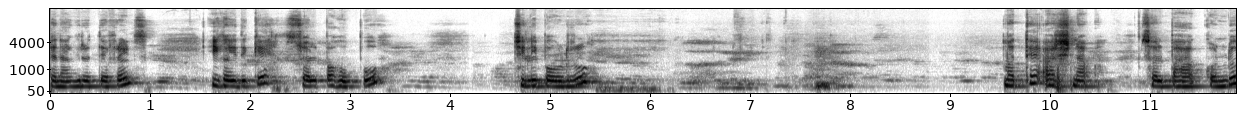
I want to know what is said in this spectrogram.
ಚೆನ್ನಾಗಿರುತ್ತೆ ಫ್ರೆಂಡ್ಸ್ ಈಗ ಇದಕ್ಕೆ ಸ್ವಲ್ಪ ಉಪ್ಪು ಚಿಲ್ಲಿ ಪೌಡ್ರು ಮತ್ತು ಅರಿಶಿನ ಸ್ವಲ್ಪ ಹಾಕ್ಕೊಂಡು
